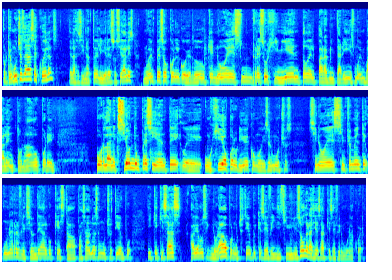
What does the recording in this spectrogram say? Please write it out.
Porque muchas de las secuelas, el asesinato de líderes sociales, no empezó con el gobierno Duque, no es un resurgimiento del paramilitarismo envalentonado por, el, por la elección de un presidente eh, ungido por Uribe, como dicen muchos, sino es simplemente una reflexión de algo que estaba pasando hace mucho tiempo y que quizás habíamos ignorado por mucho tiempo y que se visibilizó gracias a que se firmó un acuerdo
